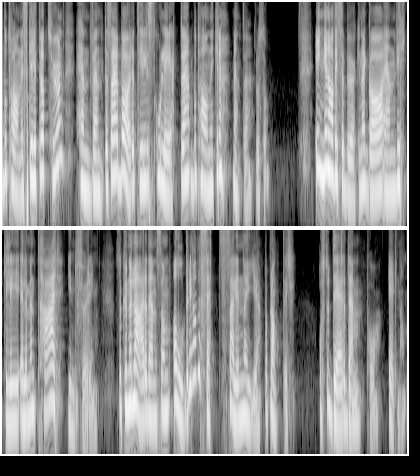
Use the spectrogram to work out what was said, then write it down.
botaniske litteraturen henvendte seg bare til skolerte botanikere, mente Rousseau. Ingen av disse bøkene ga en virkelig elementær innføring, som kunne lære den som aldri hadde sett særlig nøye på planter, å studere dem på egen hånd.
